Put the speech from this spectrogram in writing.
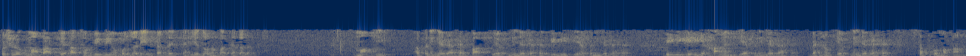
کچھ لوگ ماں باپ کے ہاتھوں بیویوں کو ذلیل کر دیتے ہیں۔ یہ دونوں باتیں غلط ہیں۔ ماں کی اپنی جگہ ہے، باپ کی اپنی جگہ ہے، بیوی کی اپنی جگہ ہے۔ بیوی کے لیے خامن کی اپنی جگہ ہے، بہنوں کی اپنی جگہ ہے۔ سب کو مقام۔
